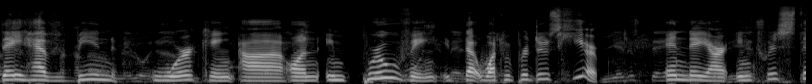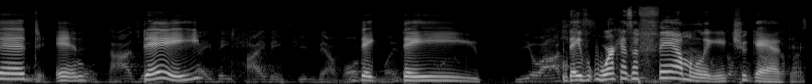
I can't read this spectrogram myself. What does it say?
They have been working uh, on improving the, what we produce here, and they are interested, and they they they they work as a family together.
